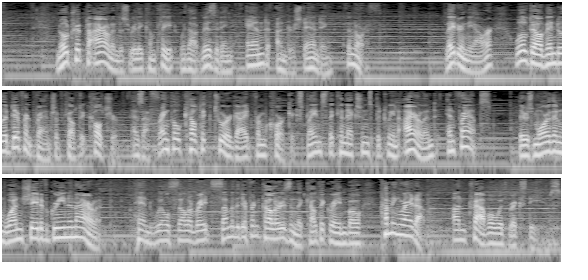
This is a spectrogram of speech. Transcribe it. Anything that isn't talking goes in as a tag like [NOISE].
No trip to Ireland is really complete without visiting and understanding the North. Later in the hour, we'll delve into a different branch of Celtic culture as a Franco Celtic tour guide from Cork explains the connections between Ireland and France. There's more than one shade of green in Ireland, and we'll celebrate some of the different colors in the Celtic rainbow coming right up on Travel with Rick Steves.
